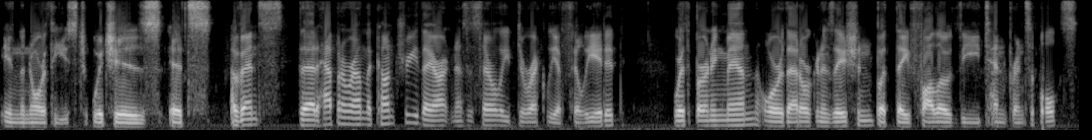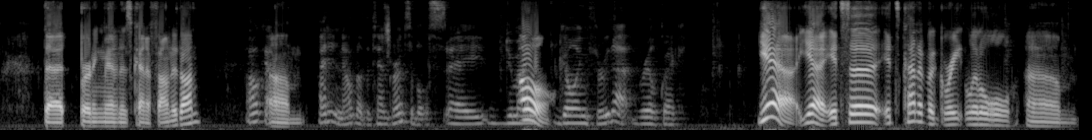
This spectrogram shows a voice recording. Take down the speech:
in the Northeast, which is it's events that happen around the country. They aren't necessarily directly affiliated with Burning Man or that organization, but they follow the ten principles that Burning Man is kind of founded on. Okay. Um, I didn't know about the 10 principles. Uh, do you mind Oh. going through that real quick? Yeah, yeah, it's a it's kind of a great little um,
